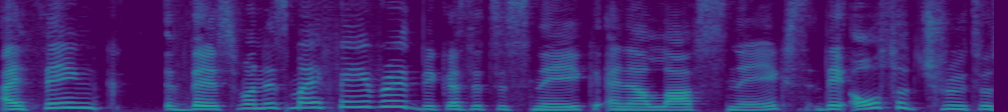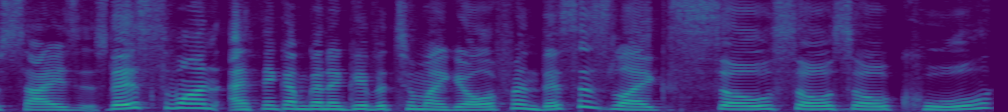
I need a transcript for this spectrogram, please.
I think this one is my favorite because it's a snake and I love snakes. They also true to sizes. This one, I think I'm gonna give it to my girlfriend. This is like so, so, so cool.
